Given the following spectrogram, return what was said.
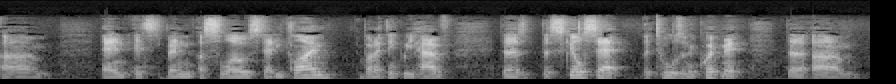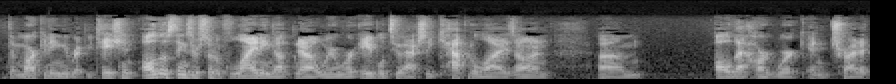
um, and it's been a slow, steady climb. But I think we have the the skill set, the tools and equipment, the um, the marketing, the reputation. All those things are sort of lining up now, where we're able to actually capitalize on um, all that hard work and try to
